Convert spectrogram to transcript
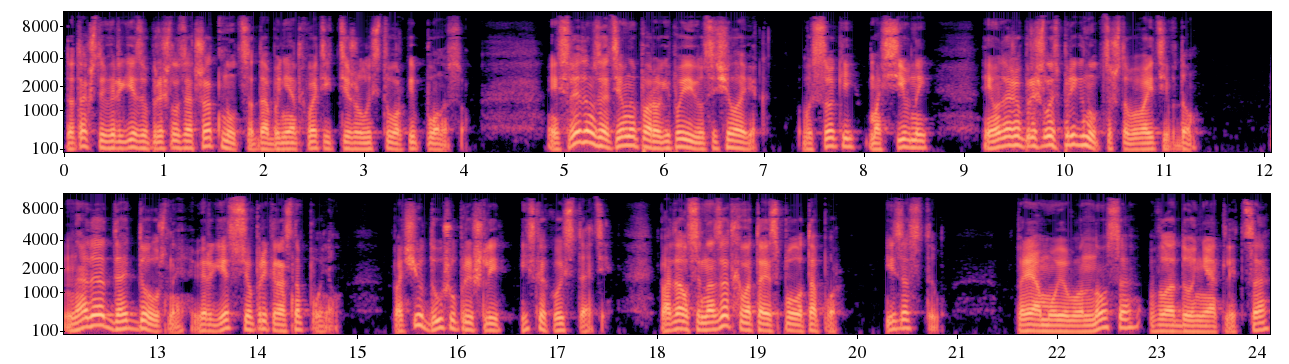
да так, что Вергезу пришлось отшатнуться, дабы не отхватить тяжелой створкой по носу. И следом затем на пороге появился человек. Высокий, массивный. Ему даже пришлось пригнуться, чтобы войти в дом. Надо отдать должное, Вергес все прекрасно понял. По чью душу пришли и с какой стати. Подался назад, хватая с пола топор, и застыл. Прямо у его носа, в ладони от лица,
